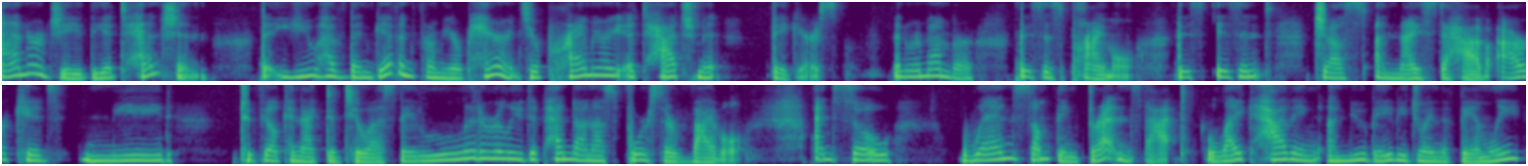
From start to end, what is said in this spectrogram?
energy, the attention that you have been given from your parents, your primary attachment figures. And remember, this is primal. This isn't just a nice to have. Our kids need to feel connected to us. They literally depend on us for survival. And so when something threatens that, like having a new baby join the family,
